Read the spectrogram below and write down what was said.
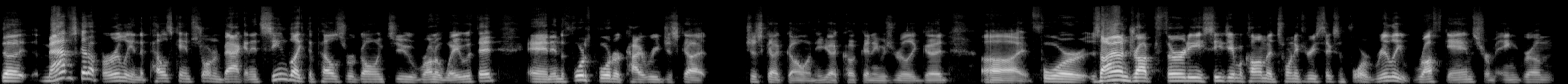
The Mavs got up early and the Pels came storming back, and it seemed like the Pels were going to run away with it. And in the fourth quarter, Kyrie just got just got going. He got cooking. He was really good. Uh, for Zion dropped 30. CJ McCollum had 23, 6, and 4. Really rough games from Ingram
